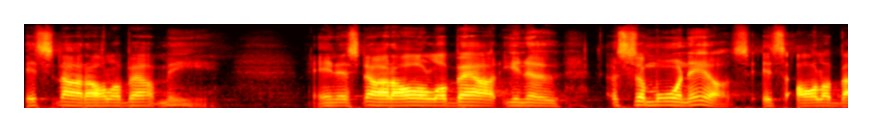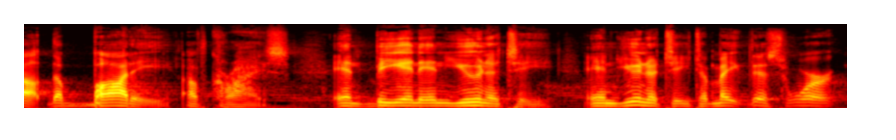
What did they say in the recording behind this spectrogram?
it's not all about me. And it's not all about, you know, someone else. It's all about the body of Christ and being in unity, in unity to make this work.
